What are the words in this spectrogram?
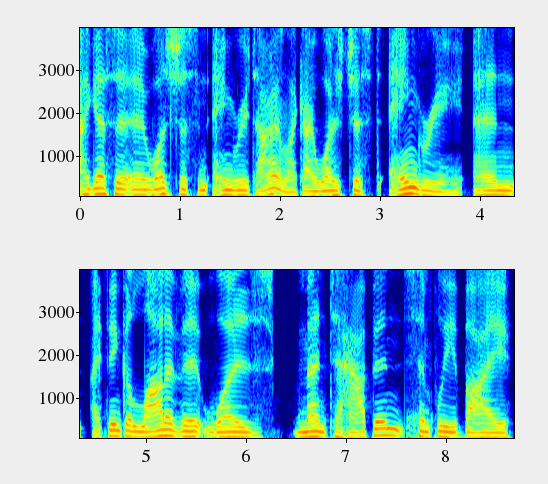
I guess it, it was just an angry time. Like I was just angry. And I think a lot of it was meant to happen simply by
